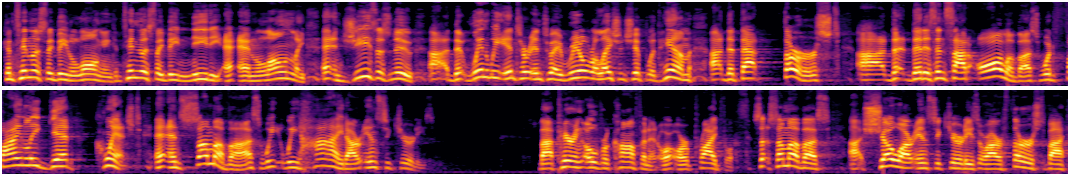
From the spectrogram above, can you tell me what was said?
continuously be longing, continuously be needy and, and lonely. And Jesus knew uh, that when we enter into a real relationship with Him, uh, that that thirst uh, that, that is inside all of us would finally get quenched. And, and some of us, we, we hide our insecurities by appearing overconfident or, or prideful. So, some of us uh, show our insecurities or our thirst by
